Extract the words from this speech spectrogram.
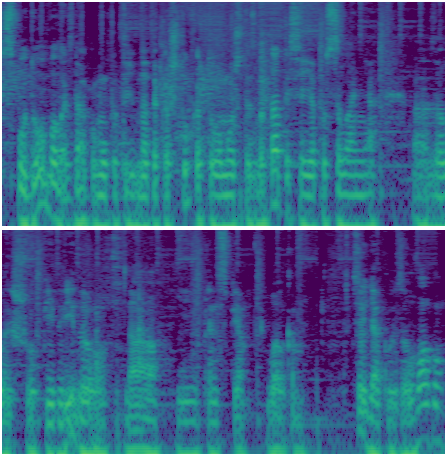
сподобалось, да, кому потрібна така штука, то ви можете звертатися. Я посилання е, залишу під відео. Да, і, в принципі, welcome. Все, дякую за увагу.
